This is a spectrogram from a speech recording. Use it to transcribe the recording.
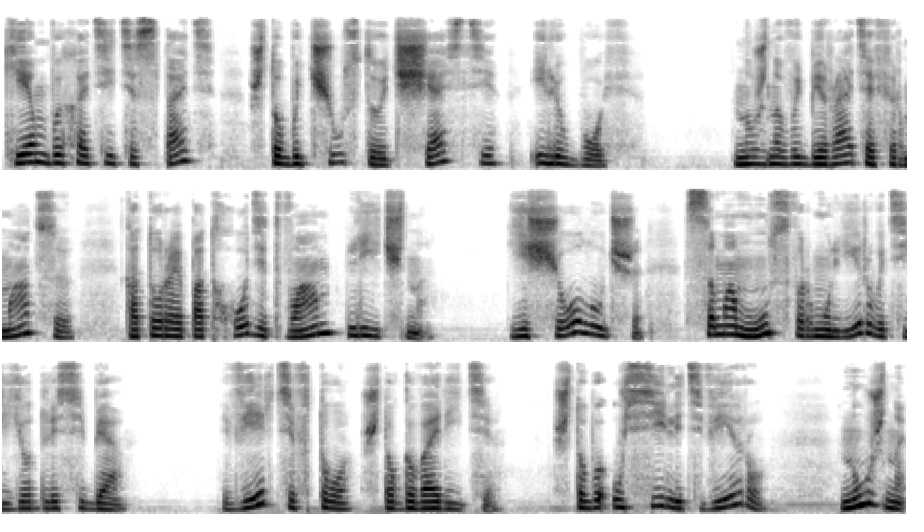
кем вы хотите стать чтобы чувствовать счастье и любовь. Нужно выбирать аффирмацию, которая подходит вам лично. Еще лучше самому сформулировать ее для себя. Верьте в то, что говорите. Чтобы усилить веру, нужно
